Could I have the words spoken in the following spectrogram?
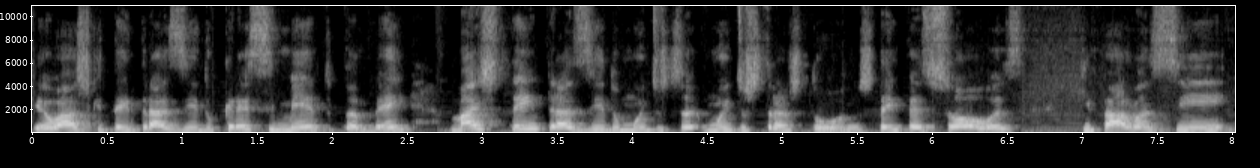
Eu acho que tem trazido crescimento também, mas tem trazido muitos, muitos transtornos. Tem pessoas que falam assim:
